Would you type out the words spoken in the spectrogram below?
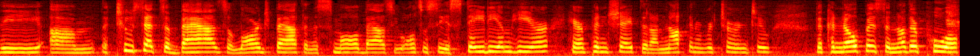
the, um, the, two sets of baths, a large bath and a small bath. You also see a stadium here, hairpin shaped, that I'm not going to return to. The Canopus, another pool.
